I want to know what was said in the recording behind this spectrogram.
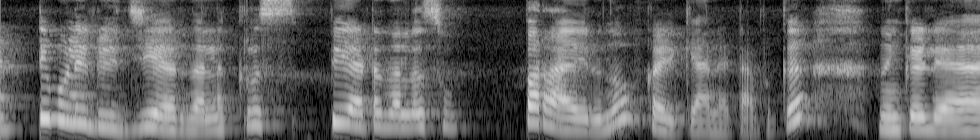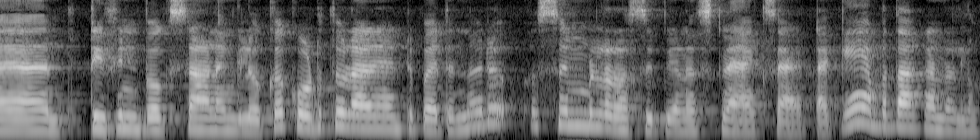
അടിപൊളി രുചിയായിരുന്നു. നല്ല ക്രിസ്പി ആയിട്ട് നല്ല സൂപ്പറായിരുന്നു കഴിക്കാനായിട്ട് അവർക്ക്. നിങ്ങൾക്ക് ടിഫിൻ ബോക്സ് ആണെങ്കിലും ഒക്കെ കൊടുത്തുവിടാനായിട്ട് പറ്റുന്ന ഒരു സിമ്പിൾ റെസിപ്പിയാണ് സ്നാക്സ് ആയിട്ടൊക്കെ. അപ്പോൾ താക്കണ്ടല്ലോ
